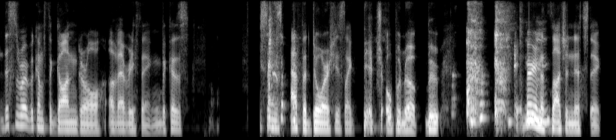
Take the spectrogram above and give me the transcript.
this is where it becomes the gone girl of everything because Jason's at the door. She's like, "Bitch, open up!" Very Mhm. misogynistic.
